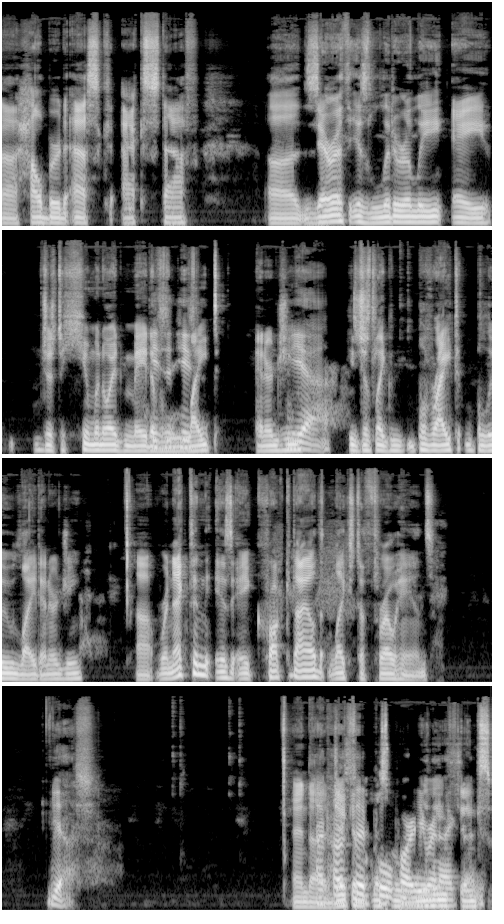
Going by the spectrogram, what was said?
uh, halberd esque axe staff. Uh, Xerath is literally a just a humanoid made He's- of he's- light energy. Yeah. He's just like bright blue light energy. Uh, Renekton is a crocodile that likes to throw hands. Yes. And uh, posted Jacob Pool also Party really Renekton. thinks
